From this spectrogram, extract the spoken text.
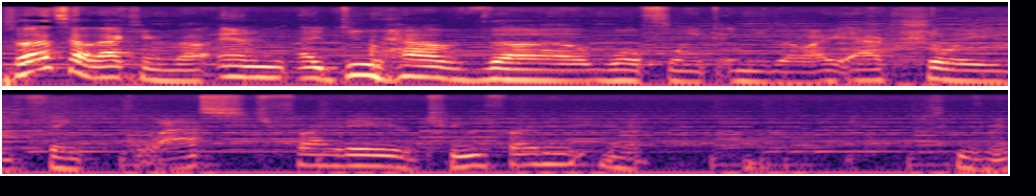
So that's how that came about. And I do have the Wolf Link amiibo. I actually think last Friday or two Friday. No. Excuse me.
